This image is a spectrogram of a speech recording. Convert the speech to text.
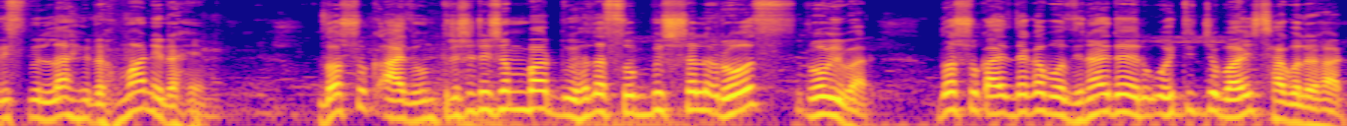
বিসমিল্লাহ রহমান রাহিম। দর্শক, আজ উনত্রিশে ডিসেম্বর দু হাজার চব্বিশ সাল রোজ রবিবার। দর্শক, আজ দেখাবো ঝিনাইদের ঐতিহ্যবাহী ছাগলের হাট।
